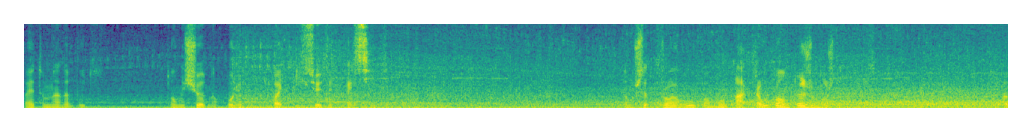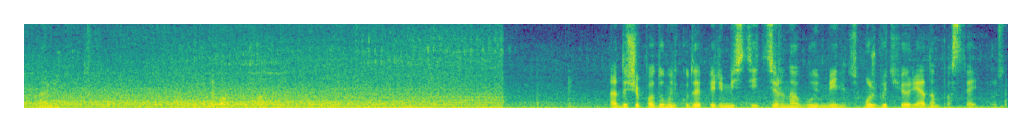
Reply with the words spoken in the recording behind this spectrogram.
Поэтому надо будет потом еще одно поле покупать и все это косить. Потому что траву, по-моему... А, траву, по-моему, тоже можно. Погнали. Надо еще подумать, куда переместить зерновую мельницу. Может быть, ее рядом поставить просто.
